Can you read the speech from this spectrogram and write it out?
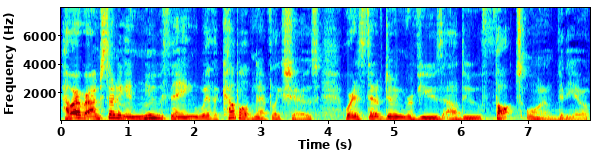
However, I'm starting a new thing with a couple of Netflix shows where instead of doing reviews, I'll do thoughts on video,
